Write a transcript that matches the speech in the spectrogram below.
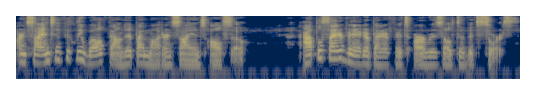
are scientifically well founded by modern science also. Apple cider vinegar benefits are a result of its source.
